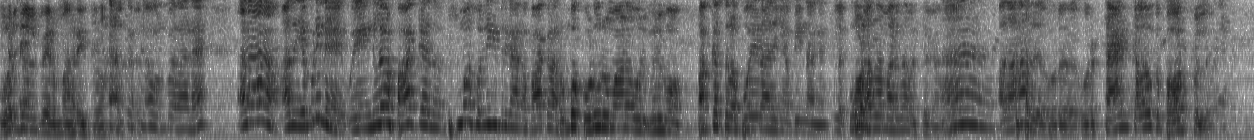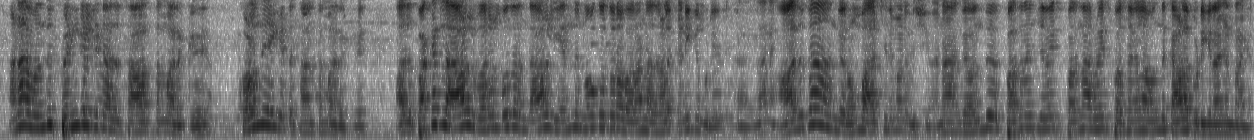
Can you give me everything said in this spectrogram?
ஒரிஜினல் பேர் மாதிரி உண்மைதானே. ஆனா அது எப்படின்னு எங்களாம் பார்க்க அதை சும்மா சொல்லிக்கிட்டு இருக்காங்க பார்க்கலாம். ரொம்ப கொடூரமான ஒரு மிருகம். பக்கத்துல போயிடாதீங்க அப்படின்னாங்க. இல்ல குழந்தை மாதிரி தான் வச்சிருக்காங்க. ஆ, அது ஒரு ஒரு டேங்க் அளவுக்கு பவர்ஃபுல் ஆனா வந்து பெண்கள் கிட்ட அது சாந்தமா இருக்கு. குழந்தைங்க கிட்ட சாந்தமா இருக்கு. அது பக்கத்துல ஆள் வரும்போது அந்த ஆள் எந்த நோக்கத்தோட வரான்னு அதனால கணிக்க முடியுது. அதுதானே. அதுதான் அங்க ரொம்ப ஆச்சரியமான விஷயம். ஏன்னா அங்க வந்து பதினஞ்சு வயசு பதினாறு வயசு பசங்க எல்லாம் வந்து காலை பிடிக்கிறாங்கன்றாங்க.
